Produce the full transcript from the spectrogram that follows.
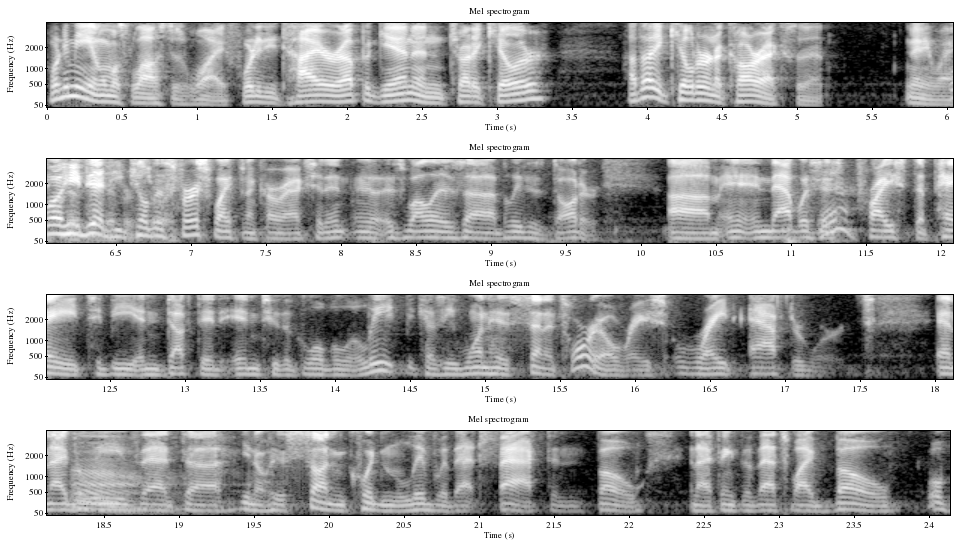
What do you mean he almost lost his wife? What did he tie her up again and try to kill her? I thought he killed her in a car accident. Anyway, Well, he did. He killed his first wife in a car accident, uh, as well as uh, I believe his daughter. Um, and, and that was his price to pay to be inducted into the global elite because he won his senatorial race right afterwards. And I believe that uh, you know his son couldn't live with that fact, and Bo, and I think that that's why Bo. Well,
